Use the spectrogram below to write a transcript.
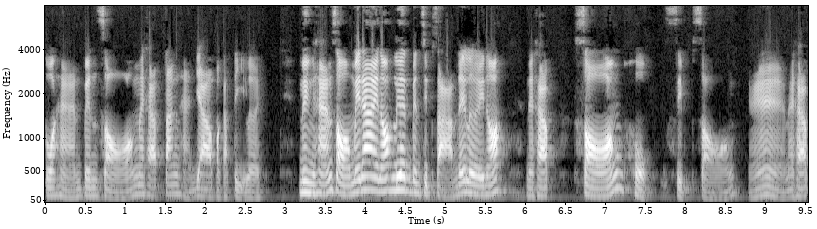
ตัวหารเป็น 2 นะครับ ตั้งหารยาวปกติเลย 1 หาร 2 ไม่ได้เนาะเลื่อนเป็น 13 ได้เลยเนาะนะครับ2 6 12อ่านะครับ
